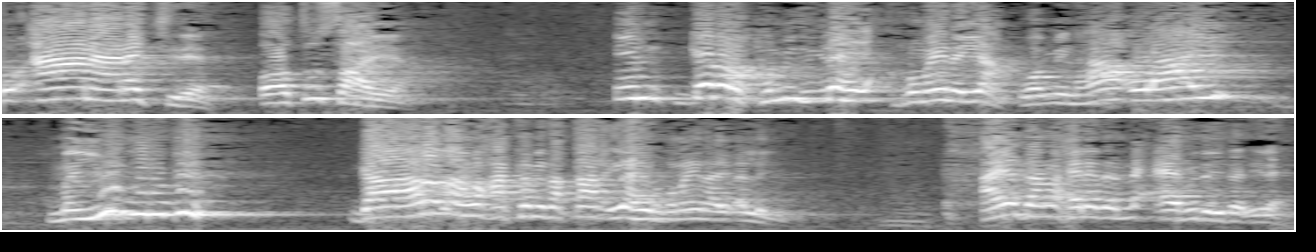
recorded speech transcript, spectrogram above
qur'aanaana jira oo tusaaya in gabal ka midu ilaahay rumaynayaan wa min haaulaa'i man yu'minu bih gaaladan waxaa ka mid a qaar ilahay rumaynayo alla yidhi. Aayaddan leedahay ma caabudaydaan ilaah.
